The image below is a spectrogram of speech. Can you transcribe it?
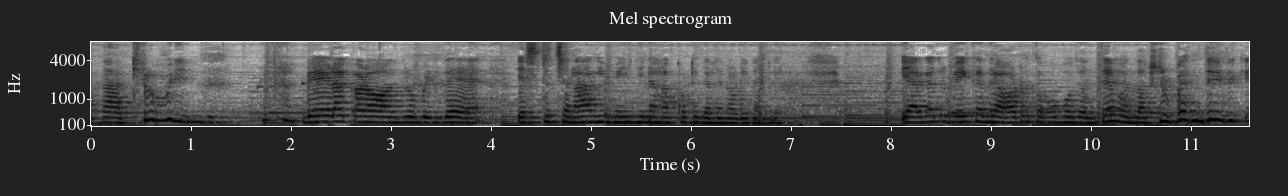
ಮಗ ಹಾಕಿರು ಮೆಹಂದಿ. ಬೇಡ ಕಣೋ ಅಂದ್ರು ಬಿಡದೆ. ಎಷ್ಟು ಚೆನ್ನಾಗಿ ಮೆಹಂದಿನ ಹಾಕ್ಕೊಟ್ಟಿದ್ದಾನೆ ನೋಡಿ ನನಗೆ ಯಾರಿಗಾದ್ರೂ ಬೇಕಂದ್ರೆ ಆರ್ಡ್ರ್ ತೊಗೋಬೋದಂತೆ ಒಂದು ಲಕ್ಷ ರೂಪಾಯಿ ಅಂತ ಇದಕ್ಕೆ.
